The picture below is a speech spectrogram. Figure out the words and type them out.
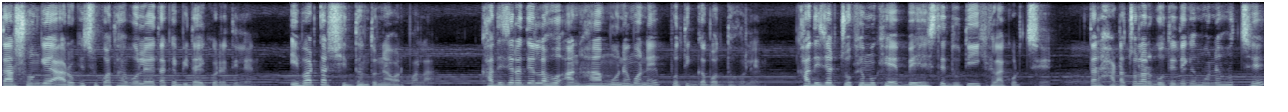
তার সঙ্গে আরও কিছু কথা বলে তাকে বিদায় করে দিলেন। এবার তার সিদ্ধান্ত নেওয়ার পালা। খাদিজা রাদিয়াল্লাহু আনহা মনে মনে প্রতিজ্ঞাবদ্ধ হলেন। খাদিজার চোখে মুখে বেহেস্তে দুটি খেলা করছে। তার হাঁটা চলার গতি দেখে মনে হচ্ছে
